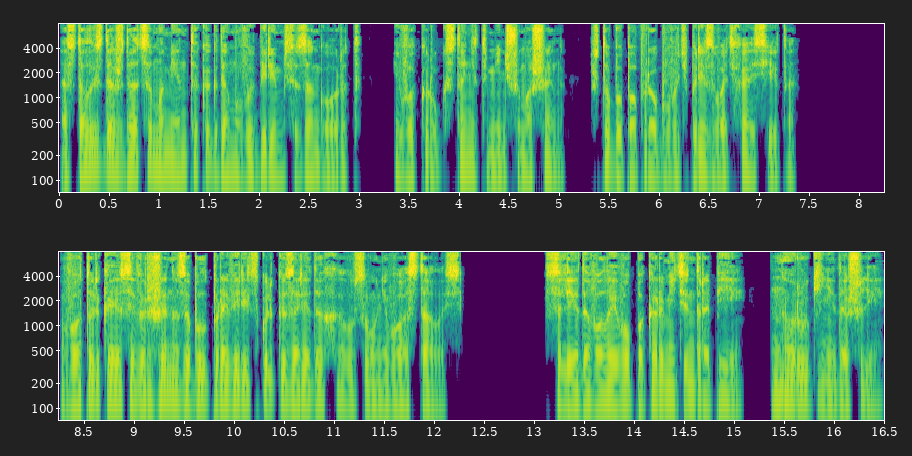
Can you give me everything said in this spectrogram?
Осталось дождаться момента, когда мы выберемся за город, и вокруг станет меньше машин, чтобы попробовать призвать Хаосита. Вот только я совершенно забыл проверить, сколько заряда хаоса у него осталось. Следовало его покормить энтропией, но руки не дошли.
